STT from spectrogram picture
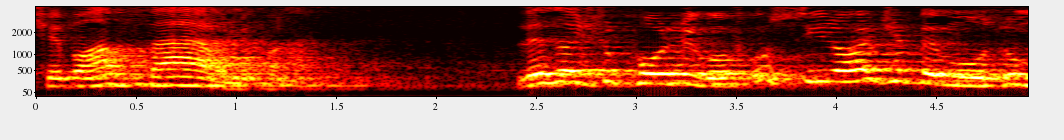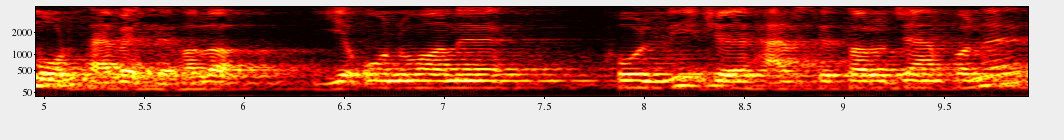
که با هم فرق می‌کنن. لذا کلی گفت گفت سیره هایی که به موضوع مرتبطه. حالا یه عنوان کلی هر ستا رو جمع کنه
